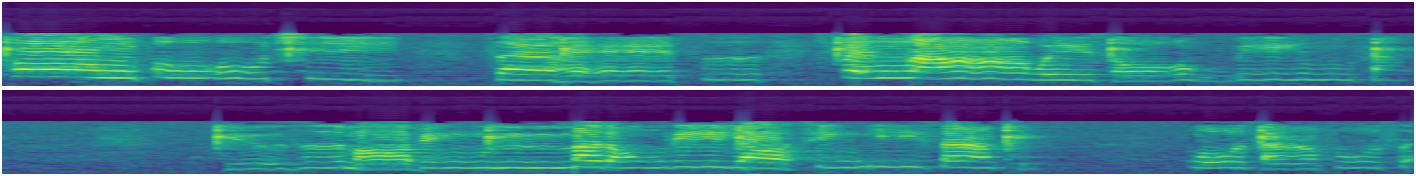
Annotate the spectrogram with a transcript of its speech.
风不起，这孩子生来为重病生，就是毛病没懂的要请医生看。我丈夫说，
